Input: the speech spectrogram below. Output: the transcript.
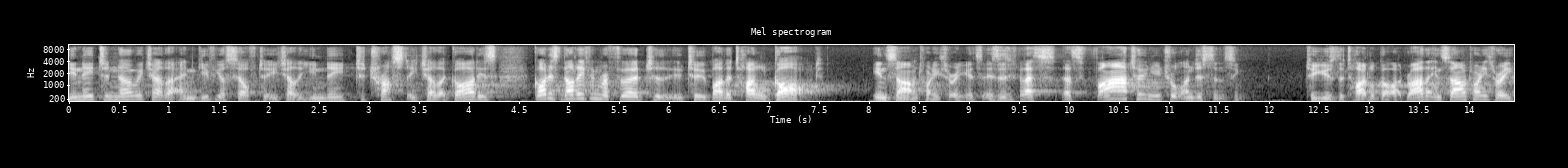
You need to know each other and give yourself to each other. You need to trust each other. God is, God is not even referred to, to by the title God in Psalm 23. It's as if that's, that's far too neutral and distancing to use the title God. Rather, in Psalm 23,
